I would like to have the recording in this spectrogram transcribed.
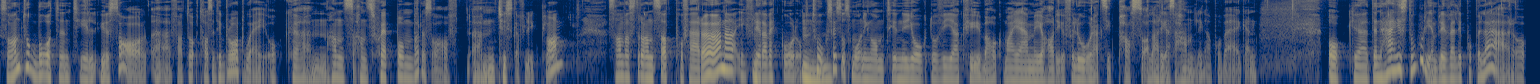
Så han tog båten till USA uh, för att ta sig till Broadway och um, hans, hans skepp bombades av um, tyska flygplan. Så han var strandsatt på Färöarna i flera mm. veckor och mm. tog sig så småningom till New York då via Kuba och Miami och hade ju förlorat sitt pass och alla resehandlingar på vägen. Och eh, den här historien blev väldigt populär. Och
